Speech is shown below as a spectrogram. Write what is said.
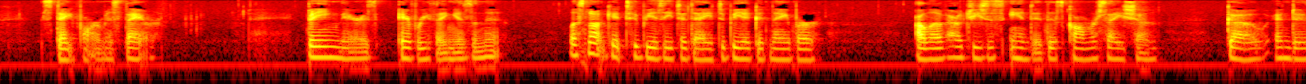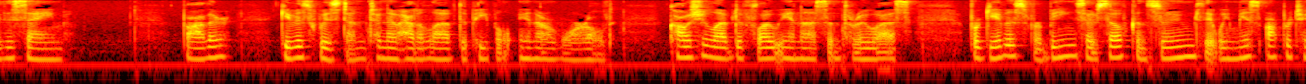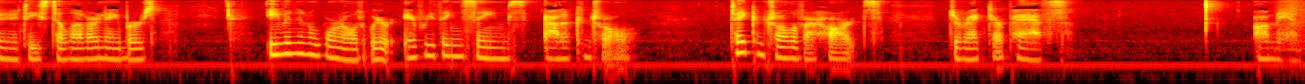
State Farm is there. Being there is everything, isn't it? Let's not get too busy today to be a good neighbor. I love how Jesus ended this conversation. Go and do the same. Father, give us wisdom to know how to love the people in our world. Cause your love to flow in us and through us. Forgive us for being so self consumed that we miss opportunities to love our neighbors, even in a world where everything seems out of control. Take control of our hearts, direct our paths. Amen.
